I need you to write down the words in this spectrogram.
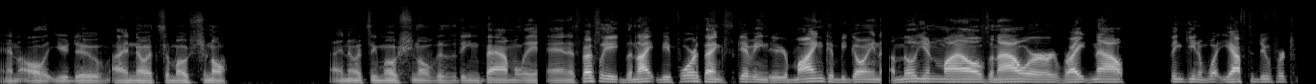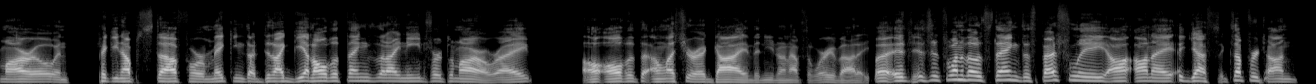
and all that you do. I know it's emotional. I know it's emotional visiting family, and especially the night before Thanksgiving, your mind could be going a million miles an hour right now, thinking of what you have to do for tomorrow and picking up stuff or making the, did I get all the things that I need for tomorrow, right? All, all the th- unless you're a guy, then you don't have to worry about it. But it's it's just one of those things, especially on, on a yes, except for John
